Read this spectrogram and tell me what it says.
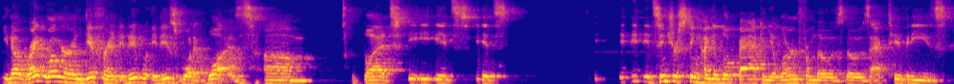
You know, right, wrong, or indifferent, it it is what it was. Um, but it, it's it's it, it's interesting how you look back and you learn from those those activities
